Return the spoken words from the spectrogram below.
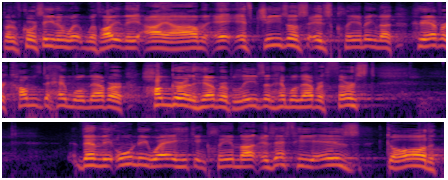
But of course, even without the I am, if Jesus is claiming that whoever comes to him will never hunger and whoever believes in him will never thirst, then the only way he can claim that is if he is God.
